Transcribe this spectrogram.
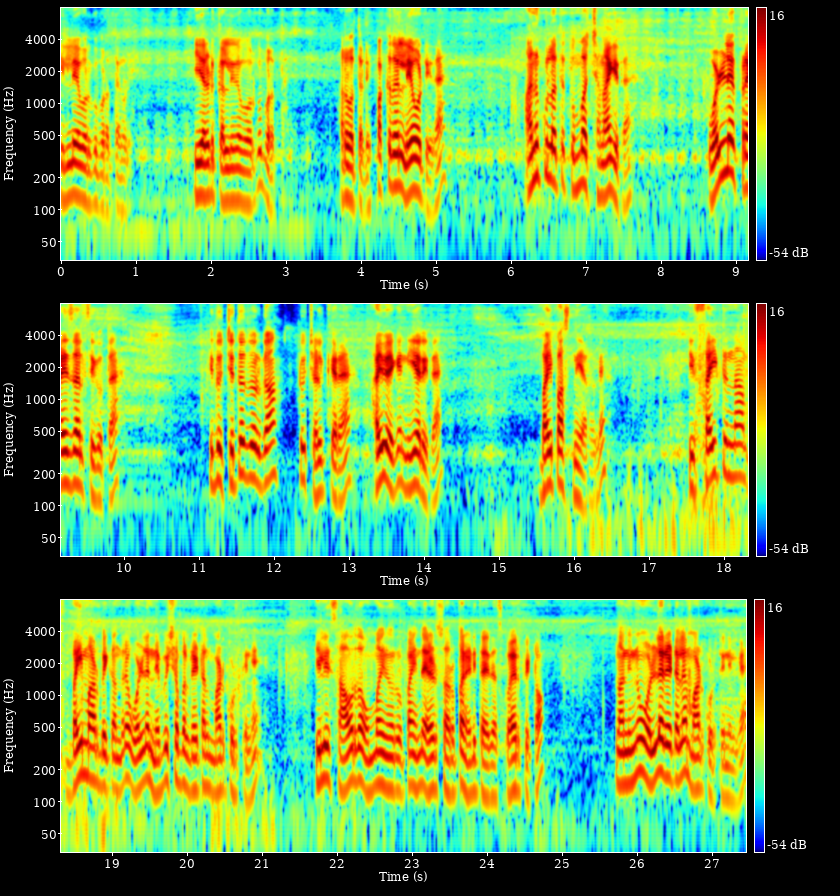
ಇಲ್ಲೇವರೆಗೂ ಬರುತ್ತೆ ನೋಡಿ. ಈ ಎರಡು ಕಲ್ಲಿನವರೆಗೂ ಬರುತ್ತೆ. ಅರವತ್ತಡಿ ಪಕ್ಕದಲ್ಲಿ ಲೇಔಟ್ ಇದೆ. ಅನುಕೂಲತೆ ತುಂಬ ಚೆನ್ನಾಗಿದೆ. ಒಳ್ಳೆ ಪ್ರೈಸಲ್ಲಿ ಸಿಗುತ್ತೆ. ಇದು ಚಿತ್ರದುರ್ಗ ಟು ಚಳ್ಳಕೆರೆ ಹೈವೇಗೆ ನಿಯರ್ ಇದೆ. ಬೈಪಾಸ್ ನಿಯರಲ್ಲಿ ಈ ಸೈಟನ್ನು ಬೈ ಮಾಡಬೇಕಂದ್ರೆ ಒಳ್ಳೆ ನೆಬಿಷಬಲ್ ರೇಟಲ್ಲಿ ಮಾಡಿಕೊಡ್ತೀನಿ. ಇಲ್ಲಿ ಸಾವಿರದ ಒಂಬೈನೂರು ರೂಪಾಯಿಂದ ಎರಡು ಸಾವಿರ ರೂಪಾಯಿ ನಡೀತಾ ಇದೆ ಸ್ಕ್ವೇರ್ ಫೀಟು ನಾನು ಇನ್ನೂ ಒಳ್ಳೆ ರೇಟಲ್ಲೇ ಮಾಡಿಕೊಡ್ತೀನಿ ನಿಮಗೆ.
